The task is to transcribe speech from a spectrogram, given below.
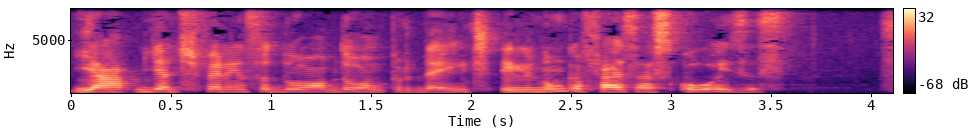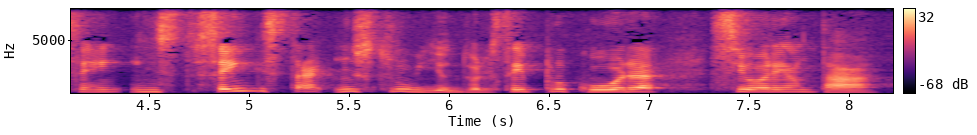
E a, e a diferença do, do homem prudente? Ele nunca faz as coisas sem, sem estar instruído. Ele sempre procura se orientar.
